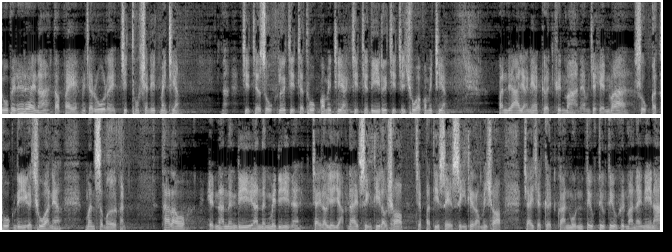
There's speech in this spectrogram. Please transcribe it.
ดูไปเรื่อยๆนะ ต่อไปมันจะรู้เลย จิตทุกชนิดไม่เที่ยง นะจิตจะสุขหรือจิตจะทุกข์ก็ไม่เที่ยง จิตจะดีหรือจิตจะชั่วก็ไม่เที่ยง ปัญญาอย่างนี้เกิดขึ้นมาเนี่ยมันจะเห็นว่าสุขกับทุกข์ดีกับชั่วเนี่ยมันเสมอกัน ถ้าเราเห็นอันหนึ่งดี อันหนึ่งไม่ดีนะใจเราจะอยากได้สิ่งที่เราชอบ จะปฏิเสธสิ่งที่เราไม่ชอบ ใจจะเกิดการหมุนติ้วติ้วติ้วขึ้นมาในนี้นะ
